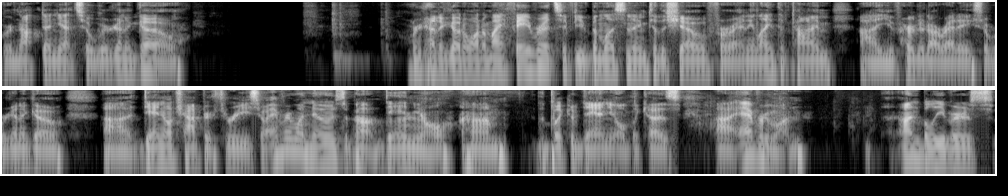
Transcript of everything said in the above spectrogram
we're not done yet, so we're going to go. We're going to go to one of my favorites. If you've been listening to the show for any length of time, uh, you've heard it already. So we're going to go uh, Daniel chapter three. So everyone knows about Daniel, um, the book of Daniel, because uh, everyone, unbelievers,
